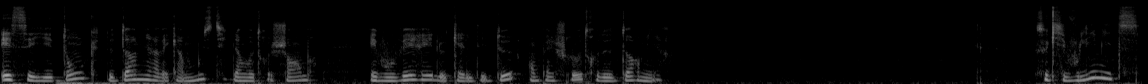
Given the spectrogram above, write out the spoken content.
essayez donc de dormir avec un moustique dans votre chambre et vous verrez lequel des deux empêche l'autre de dormir. Ce qui vous limite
